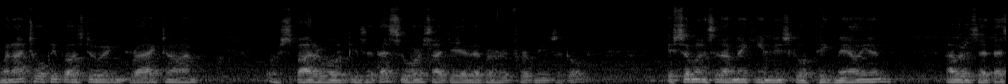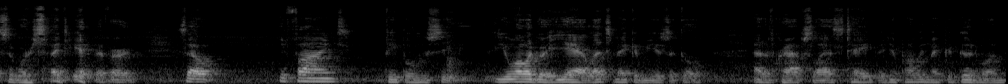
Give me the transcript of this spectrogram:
when I told people I was doing Ragtime or Spider Woman, people said, that's the worst idea I've ever heard for a musical. If someone said, I'm making a musical of Pygmalion, I would have said, that's the worst idea I've ever heard. So you find people who see, you all agree, yeah, let's make a musical out of Krapp's last tape, and you'll probably make a good one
